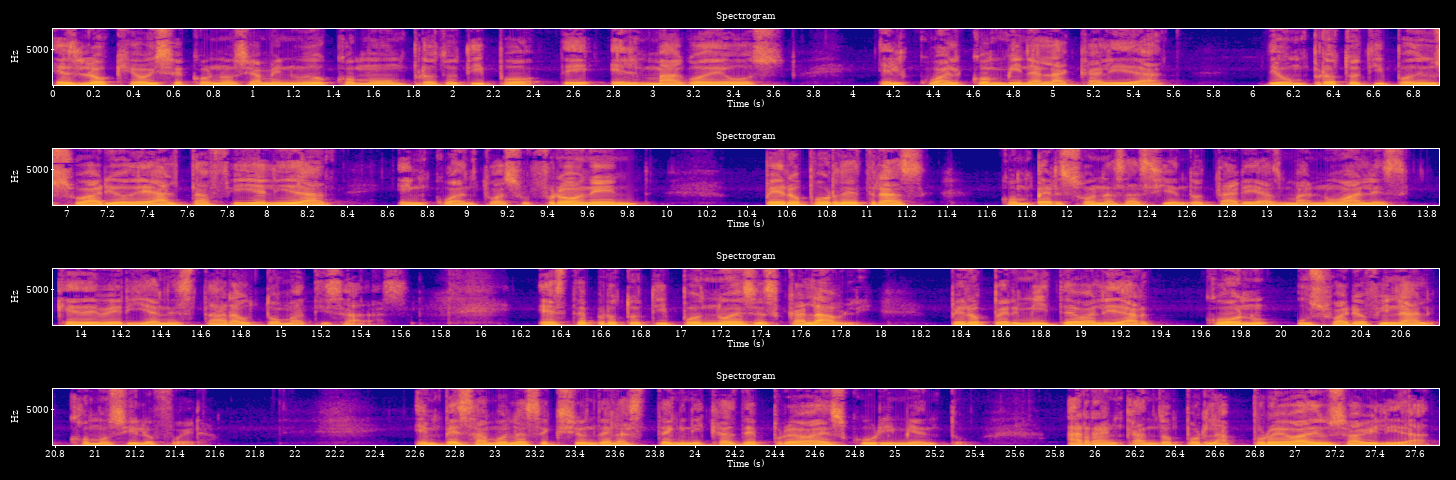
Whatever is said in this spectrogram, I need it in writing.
es lo que hoy se conoce a menudo como un prototipo de El Mago de Oz, el cual combina la calidad de un prototipo de usuario de alta fidelidad en cuanto a su frontend, pero por detrás con personas haciendo tareas manuales que deberían estar automatizadas. Este prototipo no es escalable, pero permite validar con usuario final como si lo fuera. Empezamos la sección de las técnicas de prueba de descubrimiento, arrancando por la prueba de usabilidad,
